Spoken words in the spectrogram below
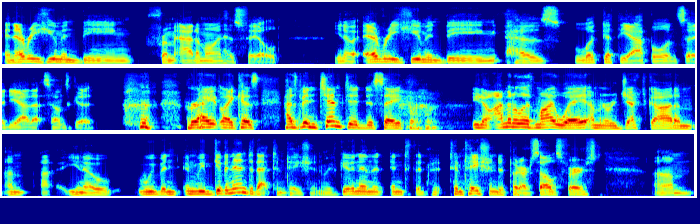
and every human being from adam on has failed. You know every human being has looked at the apple and said yeah that sounds good. Right? Like has has been tempted to say you know i'm going to live my way. I'm going to reject god. I'm i'm uh, you know we've been and we've given in to that temptation. We've given in the, into the temptation to put ourselves first. Um,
